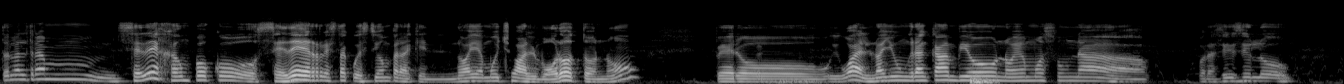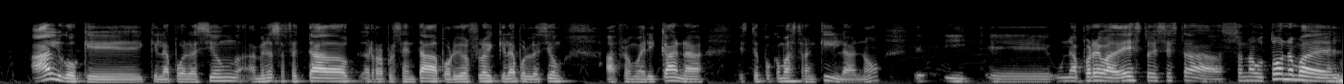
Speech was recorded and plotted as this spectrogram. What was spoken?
Donald Trump se deja un poco ceder esta cuestión para que no haya mucho alboroto, ¿no? Pero igual, no hay un gran cambio, no vemos una, por así decirlo, algo que, que la población a menos afectada, representada por George Floyd, que la población afroamericana esté un poco más tranquila, ¿no? Eh, y eh, una prueba de esto es esta zona autónoma del,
